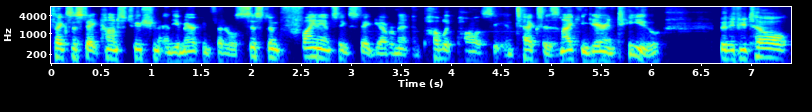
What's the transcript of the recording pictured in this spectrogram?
Texas State Constitution and the American Federal System, Financing State Government and Public Policy in Texas. And I can guarantee you that if you tell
